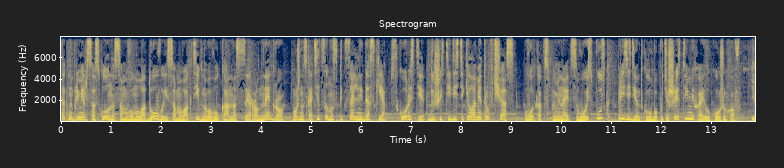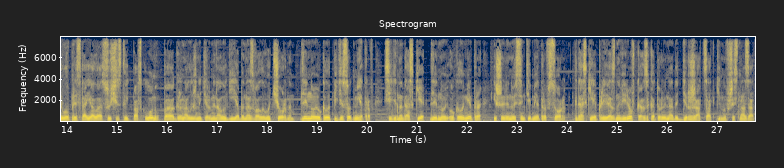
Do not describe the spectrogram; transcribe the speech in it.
Так, например, со склона самого молодого и самого активного вулкана Серро-Негро можно скатиться на специальной доске скорости до 60 км в час. Вот как вспоминает свой спуск президент клуба путешествий Михаил Кожухов. Его предстояло осуществить по склону, по горнолыжной терминологии я бы назвал его черным, длиной около 500 метров, сидя на доске длиной около метра и шириной сантиметров 40. К доске привязана веревка, за которую надо держаться, откинувшись назад.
